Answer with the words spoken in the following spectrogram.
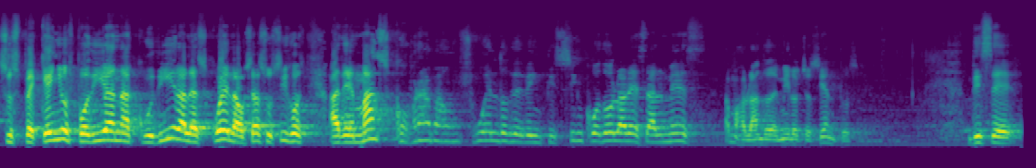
sus pequeños podían acudir a la escuela, o sea, sus hijos. Además, cobraba un sueldo de 25 dólares al mes. Estamos hablando de 1800. Dice,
